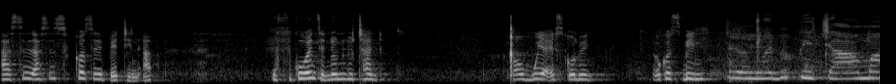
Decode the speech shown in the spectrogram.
asikho sebhedini apha ufike wenze ntoni luthanda xa ubuya esikolweni okwesibini ndinxiba ipijama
